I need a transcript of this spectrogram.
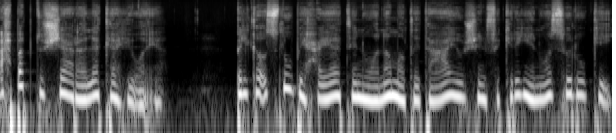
أحببت الشعر لا كهواية بل كأسلوب حياة ونمط تعايش فكري وسلوكي.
